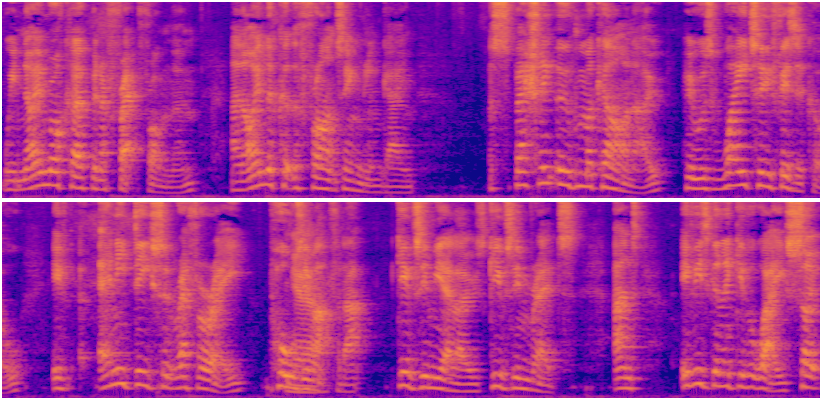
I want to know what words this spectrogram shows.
We know Morocco have been a threat from them, and I look at the France England game, especially Upamecano, who was way too physical. If any decent referee pulls him Yeah. up for that, gives him yellows, gives him reds, and if he's going to give away so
